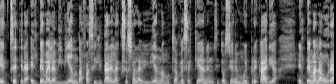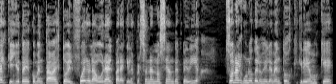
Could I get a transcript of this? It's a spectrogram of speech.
etcétera. El tema de la vivienda, facilitar el acceso a la vivienda, muchas veces quedan en situaciones muy precarias. El tema laboral, que yo te comentaba esto, el fuero laboral para que las personas no sean despedidas, son algunos de los elementos que creemos que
